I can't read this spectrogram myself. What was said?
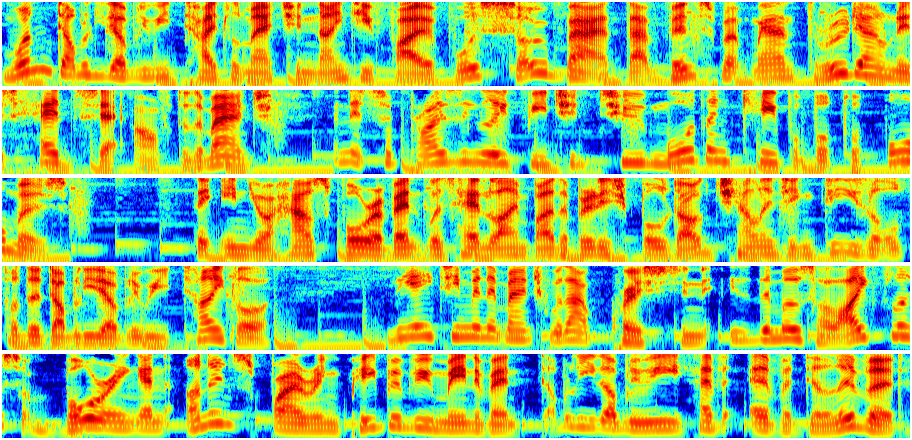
One WWE title match in 95 was so bad that Vince McMahon threw down his headset after the match and it surprisingly featured two more than capable performers. The In Your House 4 event was headlined by the British Bulldog challenging Diesel for the WWE title. The 80 minute match without question is the most lifeless, boring, and uninspiring pay per view main event WWE have ever delivered.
